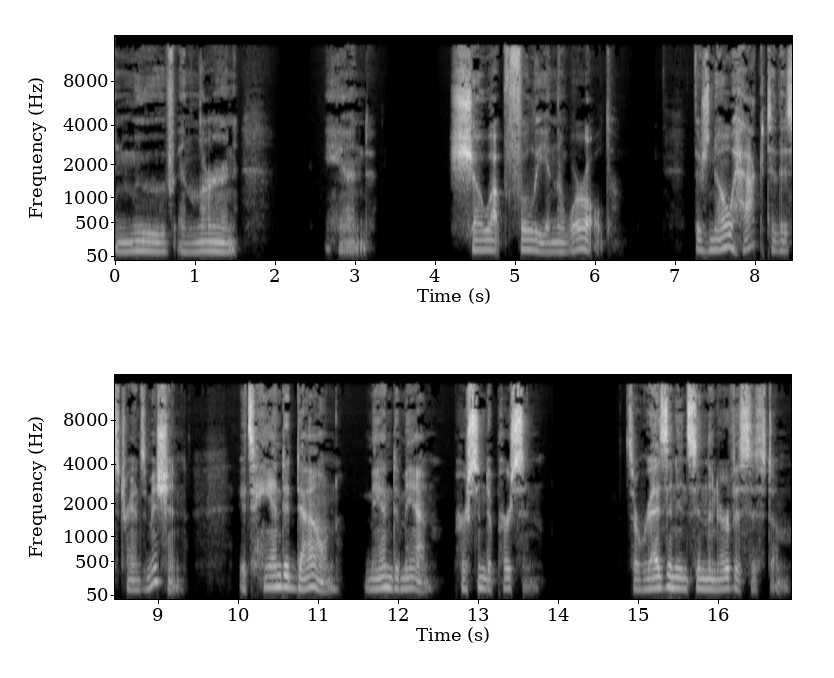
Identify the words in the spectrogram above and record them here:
and move and learn and show up fully in the world. There's no hack to this transmission. It's handed down man to man, person to person. It's a resonance in the nervous system.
